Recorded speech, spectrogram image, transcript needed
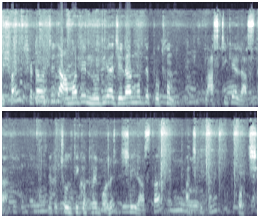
বিষয়, সেটা হচ্ছে যে আমাদের নদিয়া জেলার মধ্যে প্রথম প্লাস্টিকের রাস্তা, যেটা চলতি কথায় বলে, সেই রাস্তা আজকে এখানে হচ্ছে।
